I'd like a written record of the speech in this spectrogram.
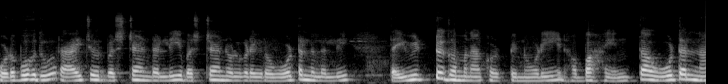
ಕೊಡಬಹುದು. ರಾಯಚೂರು ಬಸ್ ಸ್ಟ್ಯಾಂಡಲ್ಲಿ, ಬಸ್ ಸ್ಟ್ಯಾಂಡ್ ಒಳಗಡೆ ಇರೋ ಹೋಟೆಲಲ್ಲಿ ದಯವಿಟ್ಟು ಗಮನ ಕೊಟ್ಟು ನೋಡಿ. ಹಬ್ಬ ಎಂಥ ಹೋಟೆಲ್ನ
